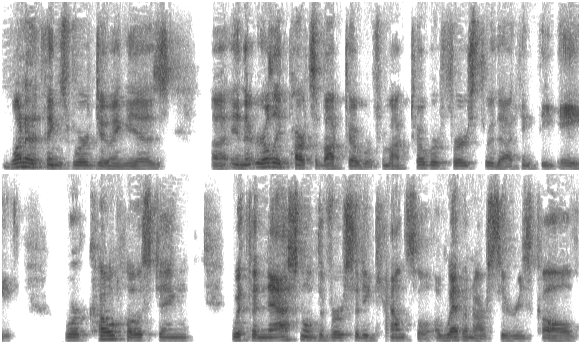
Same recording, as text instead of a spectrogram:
one of the things we're doing is uh, in the early parts of October, from October 1st through the, I think the 8th, we're co-hosting with the National Diversity Council a webinar series called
